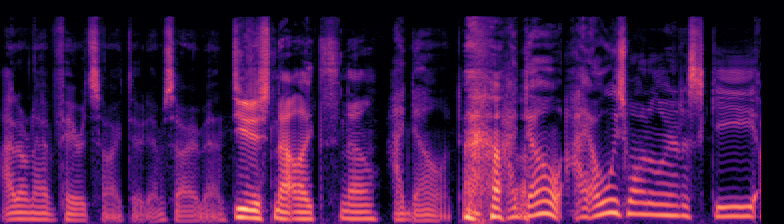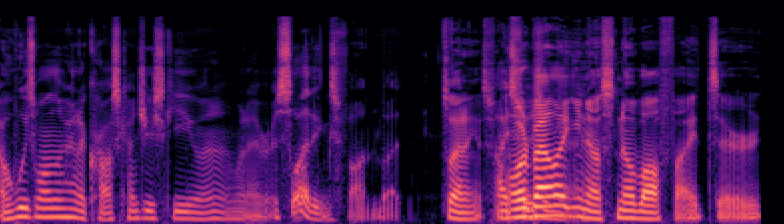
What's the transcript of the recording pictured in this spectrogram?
I don't have a favorite snow activity. I'm sorry, man. Do you just not like the snow? I don't. I don't. I always want to learn how to ski. I always want to learn how to cross country ski. uh, Whatever. Sledding's fun, but Sledding is fun. Ice What about like yeah. you know snowball fights or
